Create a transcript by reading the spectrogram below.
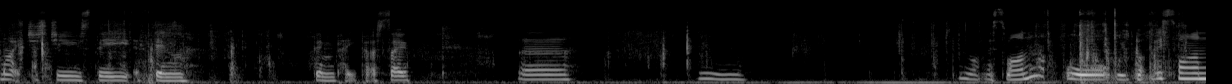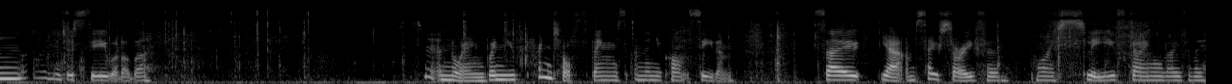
might just use the thin thin paper. So uh hmm. do we want this one or we've got this one. Let me just see what other isn't it annoying when you print off things and then you can't see them so yeah i'm so sorry for my sleeve going all over the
